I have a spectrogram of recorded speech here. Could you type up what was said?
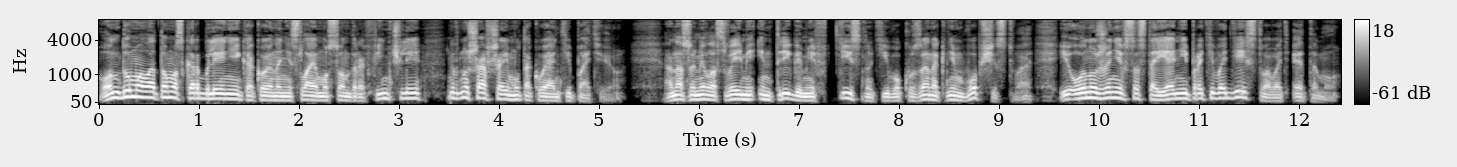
Он думал о том оскорблении, какое нанесла ему Сондра Финчли, внушавшая ему такую антипатию. Она сумела своими интригами втиснуть его кузена к ним в общество, и он уже не в состоянии противодействовать этому.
